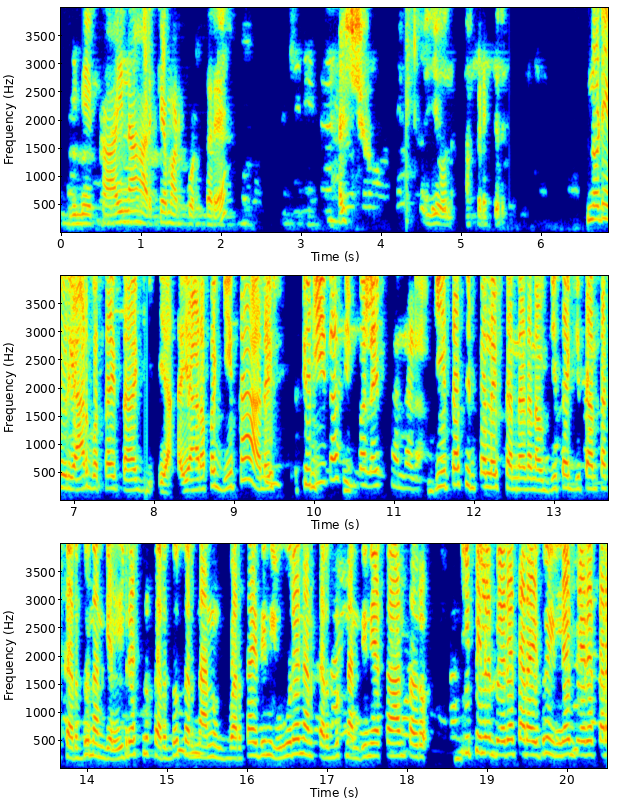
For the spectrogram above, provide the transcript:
ಇಲ್ಲಿ ಕಾಯಿನ ಹರಕೆ ಮಾಡ್ಕೊಡ್ತಾರೆ. ಅಯ್ಯೋ ಆ ಕಡೆ. ನೋಡಿ ಇವ್ರು ಯಾರು ಗೊತ್ತಾಯ್ತಾ? ಯಾರಪ್ಪ? Geeta? Life Geeta simple life Kannada. Geeta simple life Kannada. ನಾವು ಗೀತಾ ಗೀತಾ ಅಂತ ಕರೆದು ನನ್ಗೆ ಎಲ್ರ ಹೆಸರು ಕರೆದು ಕರ್ ನಾನು ಬರ್ತಾ ಇದ್ದೀನಿ. ಇವರೇ ನಾನು ಕರೆದ್ಬಿಟ್ಟು ನಂದಿನಿ ಅಕ್ಕ ಅಂತವ್ರು ಡಿಪಿಲೇ ಬೇರೆ ತರ ಇದ್ರು ಇಲ್ಲೇ ಬೇರೆ ತರ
